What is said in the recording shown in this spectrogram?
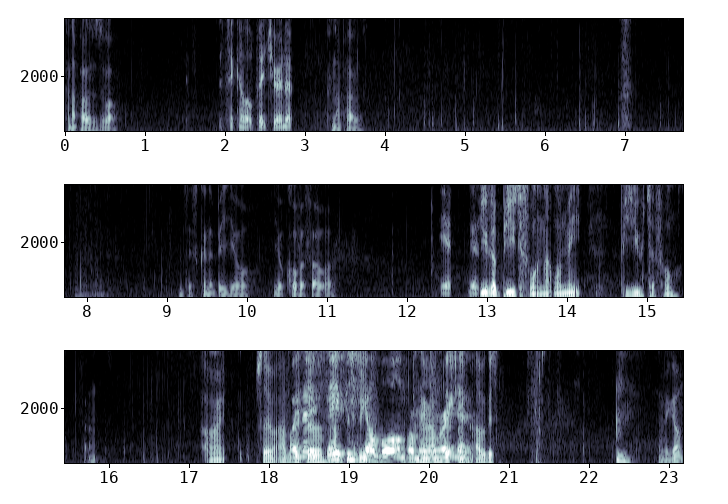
Can I pose as well? Just taking a little picture in it. Can I pose? is this gonna be your your cover photo? Yes. You look beautiful in that one, mate. Beautiful. Thanks. Alright. So have a Right good now, uh, say have a good sleep. on bottom for me No, have a good right sleep. now. Have a good There we go.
